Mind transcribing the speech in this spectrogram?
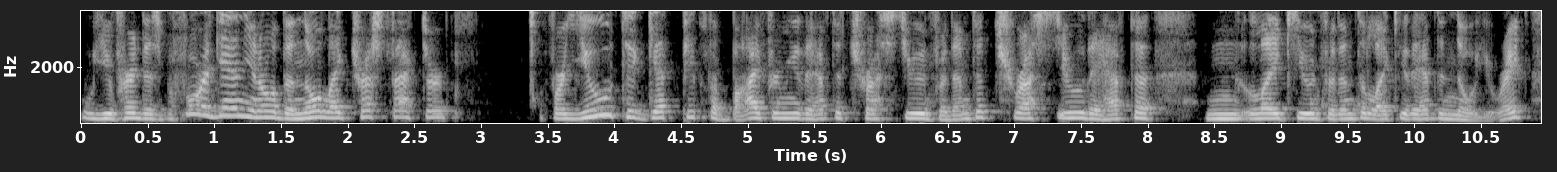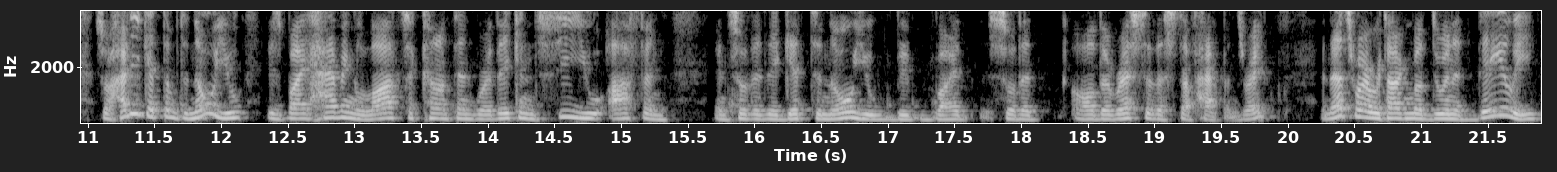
you've heard this before again you know the no like trust factor for you to get people to buy from you they have to trust you and for them to trust you they have to like you and for them to like you they have to know you right? So how do you get them to know you is by having lots of content where they can see you often and so that they get to know you by so that all the rest of the stuff happens right? And that's why we're talking about doing it daily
